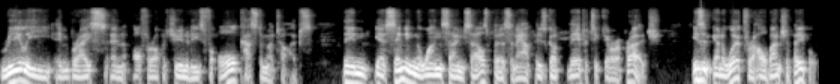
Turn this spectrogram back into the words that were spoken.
really embrace and offer opportunities for all customer types, then you know, sending the one same salesperson out who's got their particular approach isn't going to work for a whole bunch of people.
